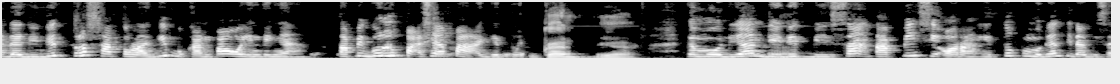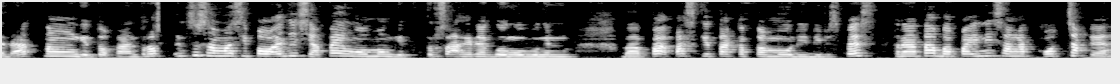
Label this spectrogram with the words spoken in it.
ada Didit terus satu lagi bukan Pau intinya. Tapi gue lupa siapa gitu. Bukan, iya. kemudian Didit bisa tapi si orang itu kemudian tidak bisa datang gitu kan terus itu sama si Pau aja siapa yang ngomong gitu terus akhirnya gue ngubungin bapak pas kita ketemu di Deep Space ternyata bapak ini sangat kocak ya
